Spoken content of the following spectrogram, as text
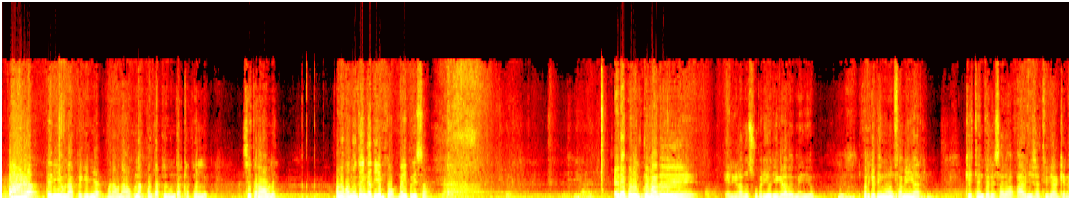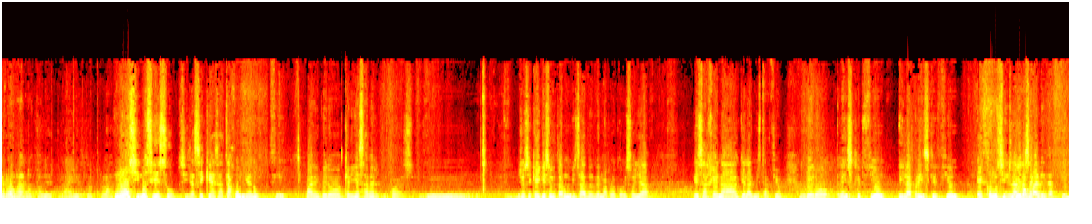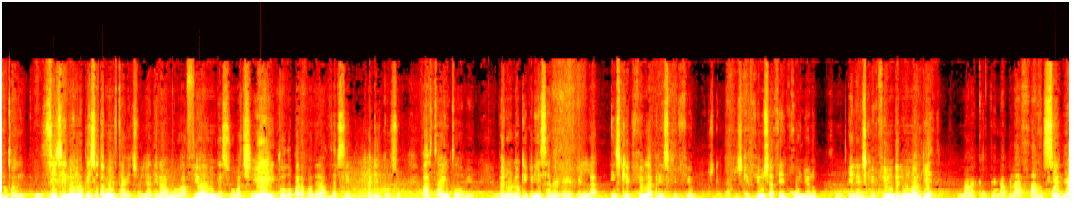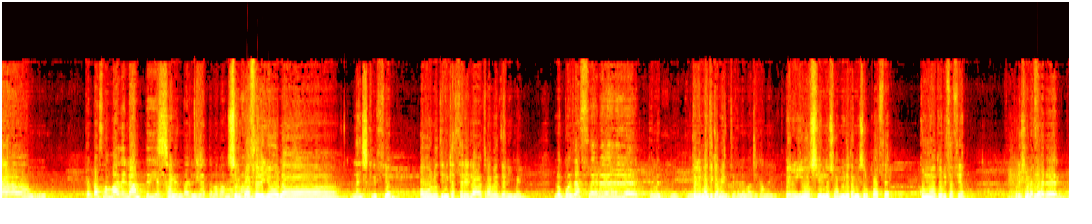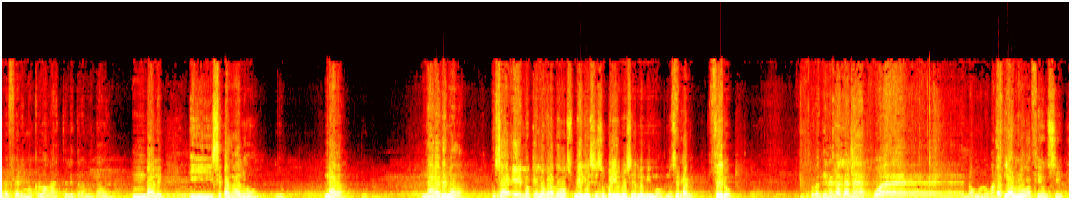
Ahora, tenía una pequeña, bueno, una- unas cuantas preguntas que hacerle, si es tan amable. Bueno, cuando tenga tiempo, no hay prisa. Era por el tema de el grado superior y grado medio. Porque tengo un familiar que está interesado a venir a estudiar aquí en Pero España. ahora no está abierto, el plazo. No, si no es eso, si ya sé que es hasta junio, ¿no? Sí. Vale, pero quería saber, pues, mm, yo sé que hay que solicitar un visado desde Marruecos, eso ya es ajena a la administración, pero la inscripción y la preinscripción es como si la tuvieras... aquí- convalidación no inscribir. Sí, sí, no, no, eso también está hecho, ya tiene la homologación de su bachiller y todo para poder hacerse aquí el curso. Hasta ahí todo bien. Pero lo que quería saber es en la inscripción, la preinscripción. Pues que la preinscripción se hace en junio, ¿no? Y la inscripción del 1 al 10. Una vez que tenga plaza, Sí. pues ya te pasan más adelante y el Sí. calendario ya te lo vamos ¿Se lo puedo dando. hacer yo la, la inscripción o lo tiene que hacer él a través del email? Lo puede hacer eh, tele- Telemáticamente. telemáticamente. Pero yo siendo su amigo también se lo puedo hacer con una autorización, por ejemplo. Preferimos que lo hagas teletramitado. Mm, Vale. ¿Y se paga algo? Nada. Nada de nada. O sea, eh, lo que los grados medios y superiores es lo mismo. No se Sí. paga. Cero. Lo que tiene que tener, pues, la homologación. La homologación, sí.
